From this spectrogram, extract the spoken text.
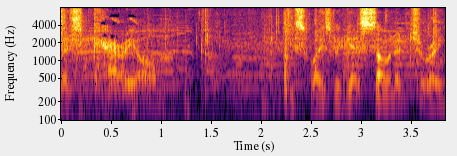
let's carry on. These ways we get someone to drink.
